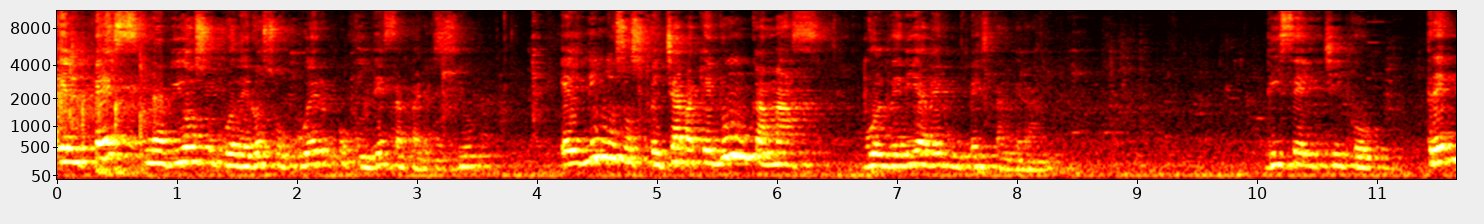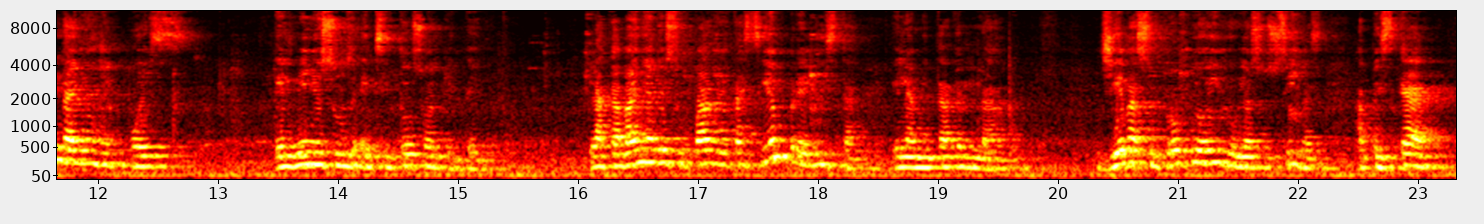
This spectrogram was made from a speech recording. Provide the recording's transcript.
El pez movió su poderoso cuerpo y desapareció. El niño sospechaba que nunca más volvería a ver un pez tan grande. Dice el chico, 30 años después, el niño es un exitoso arquitecto. La cabaña de su padre está siempre lista en la mitad del lago. Lleva a su propio hijo y a sus hijas a pescar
